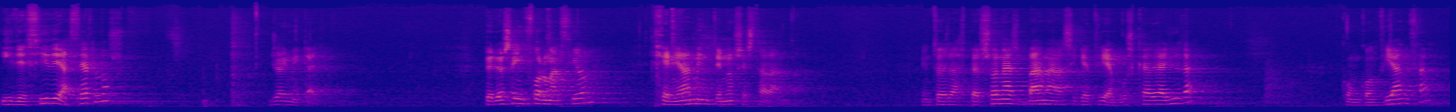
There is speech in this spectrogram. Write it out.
y decide hacerlos, yo ahí me callo. Pero esa información generalmente no se está dando. Entonces las personas van a la psiquiatría en busca de ayuda, con confianza,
